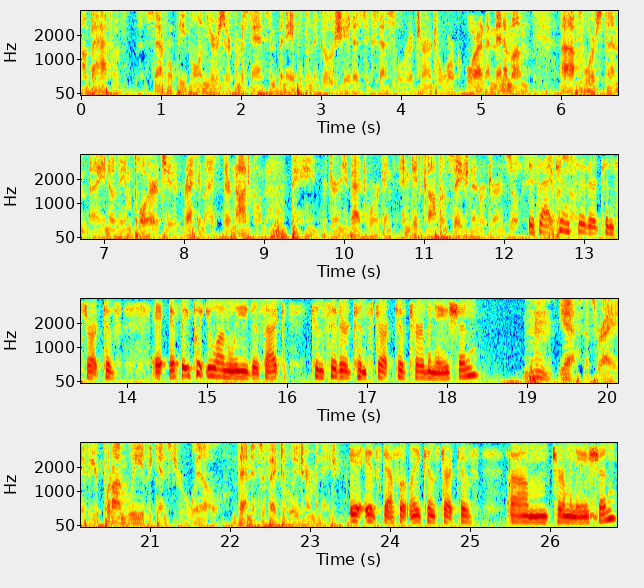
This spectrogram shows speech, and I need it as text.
on behalf of several people in your circumstance and been able to negotiate a successful return to work, or at a minimum, uh, force them, uh, you know, the employer to recognize they're not going to pay, return you back to work and, and get compensation in return. So is that considered constructive? If they put you on leave, is that considered constructive termination? Mm-hmm. Yes, that's right. If you're put on leave against your will, then it's effectively termination. It's definitely constructive um, termination.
